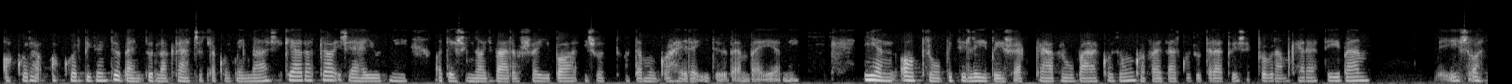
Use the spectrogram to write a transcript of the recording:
akkor, akkor bizony többen tudnak rácsatlakozni egy másik járatra, és eljutni a térség nagyvárosaiba, és ott, ott a munkahelyre időben beérni. Ilyen apró pici lépésekkel próbálkozunk a felzárkózó települések program keretében, és azt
